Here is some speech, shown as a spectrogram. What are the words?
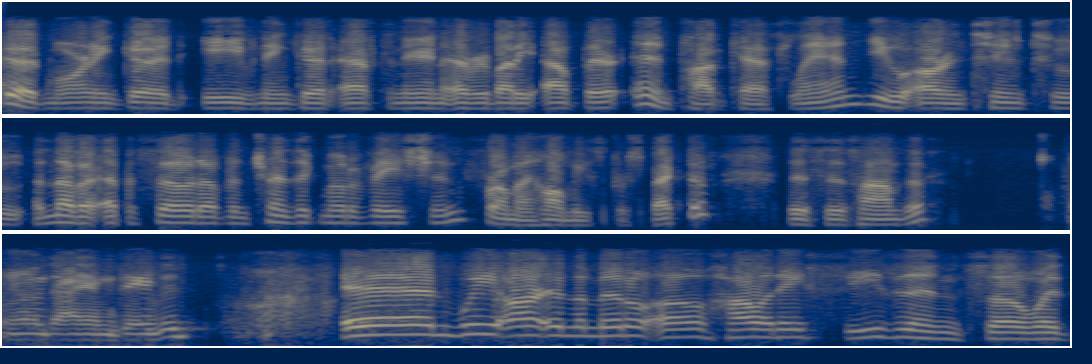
Good morning, good evening, good afternoon, everybody out there in podcast land. You are in tune to another episode of Intrinsic Motivation from a Homie's Perspective. This is Hamza. And I am David. And we are in the middle of holiday season, so it's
